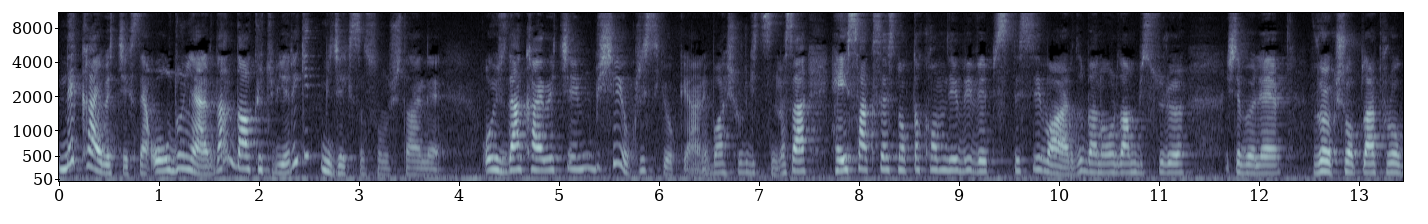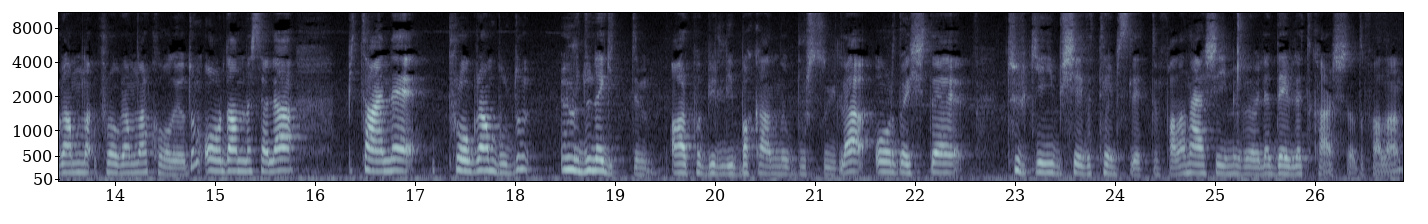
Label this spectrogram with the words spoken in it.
ne kaybedeceksin? Yani olduğun yerden daha kötü bir yere gitmeyeceksin sonuçta hani. O yüzden kaybedeceğim bir şey yok, risk yok yani. Başvur gitsin. Mesela heysuccess.com diye bir web sitesi vardı. Ben oradan bir sürü işte böyle workshoplar, programlar, programlar kovalıyordum. Oradan mesela bir tane program buldum. Ürdün'e gittim. Avrupa Birliği Bakanlığı bursuyla. Orada işte Türkiye'yi bir şeyde temsil ettim falan. Her şeyimi böyle devlet karşıladı falan.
